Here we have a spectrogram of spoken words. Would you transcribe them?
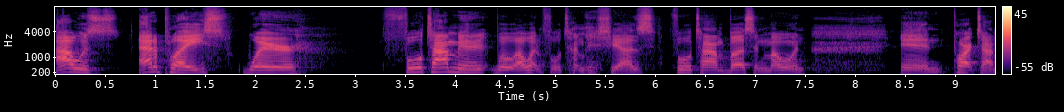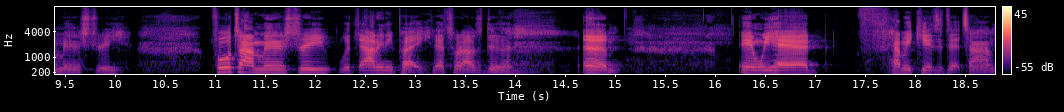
I was at a place where full-time. Well, I wasn't full-time ministry. I was full-time bus and mowing, and part-time ministry. Full-time ministry without any pay. That's what I was doing. Um, and we had how many kids at that time?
